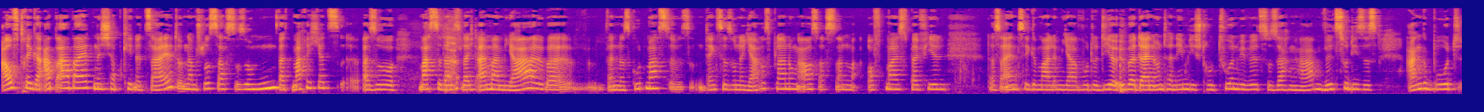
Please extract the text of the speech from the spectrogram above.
Aufträge abarbeiten, ich habe keine Zeit und am Schluss sagst du so, hm, was mache ich jetzt? Also machst du dann vielleicht einmal im Jahr, über, wenn du das gut machst, denkst du so eine Jahresplanung aus, sagst dann oftmals bei vielen das einzige Mal im Jahr, wo du dir über dein Unternehmen die Strukturen, wie willst du Sachen haben? Willst du dieses Angebot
